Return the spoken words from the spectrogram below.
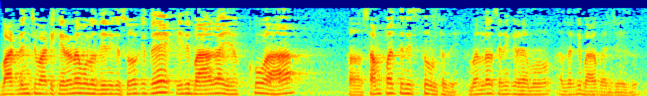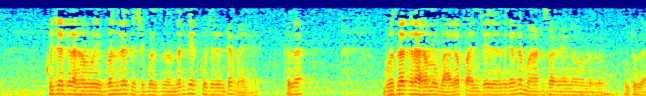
వాటి నుంచి వాటి కిరణములు దీనికి సోకితే ఇది బాగా ఎక్కువ సంపత్తినిస్తూ ఉంటుంది. మనలో శనిగ్రహము అందరికీ బాగా పనిచేయదు. కుజగ్రహము ఇబ్బందులే తెచ్చిపెడుతుంది. అందరికీ కుజుడంటే భయమే కదా? బుధగ్రహము బాగా పనిచేయదు. ఎందుకంటే మాట సవ్యంగా ఉండదు. ఉంటుందా?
